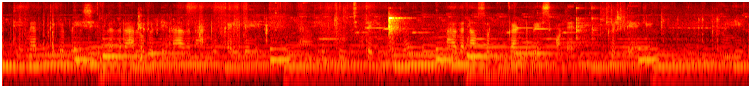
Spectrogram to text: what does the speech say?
ಅತಿ ಮೆತ್ತಗೆ ಬೇಯಿಸಿದ್ರಂದ್ರೆ ಆಲೂಗಡ್ಡೆನ ಅದನ್ನು ಹಂಗೆ ಕೈಲೇ ಹೆಚ್ಚು ಉಚ್ಚಿ ತೆಗಿಬೋದು. ಅದನ್ನು ಸ್ವಲ್ಪ ಗಂಡು ಬೇಯಿಸ್ಕೊಂಡೇನೆ ಗಟ್ಟಿಯಾಗಿ. ಈಗ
